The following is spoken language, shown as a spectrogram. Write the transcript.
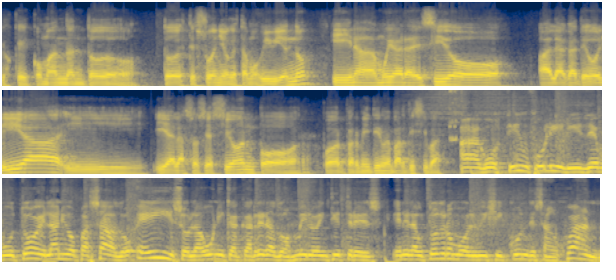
los que comandan todo todo este sueño que estamos viviendo. Y nada, muy agradecido a la categoría y, a la asociación por, por permitirme participar. Agustín Fulini debutó el año pasado e hizo la única carrera 2023 en el Autódromo El Villicún de San Juan.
